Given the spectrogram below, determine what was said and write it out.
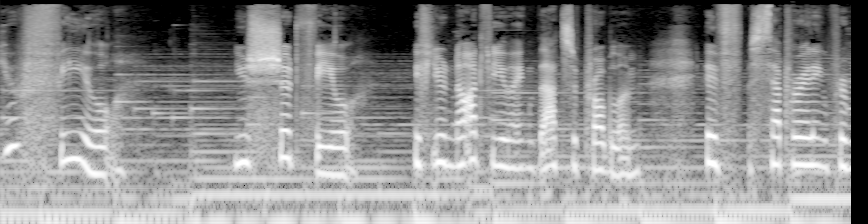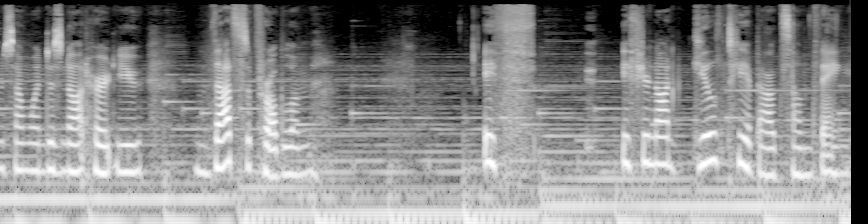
You feel. You should feel. If you're not feeling, that's a problem. If separating from someone does not hurt you, that's a problem. If if you're not guilty about something,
